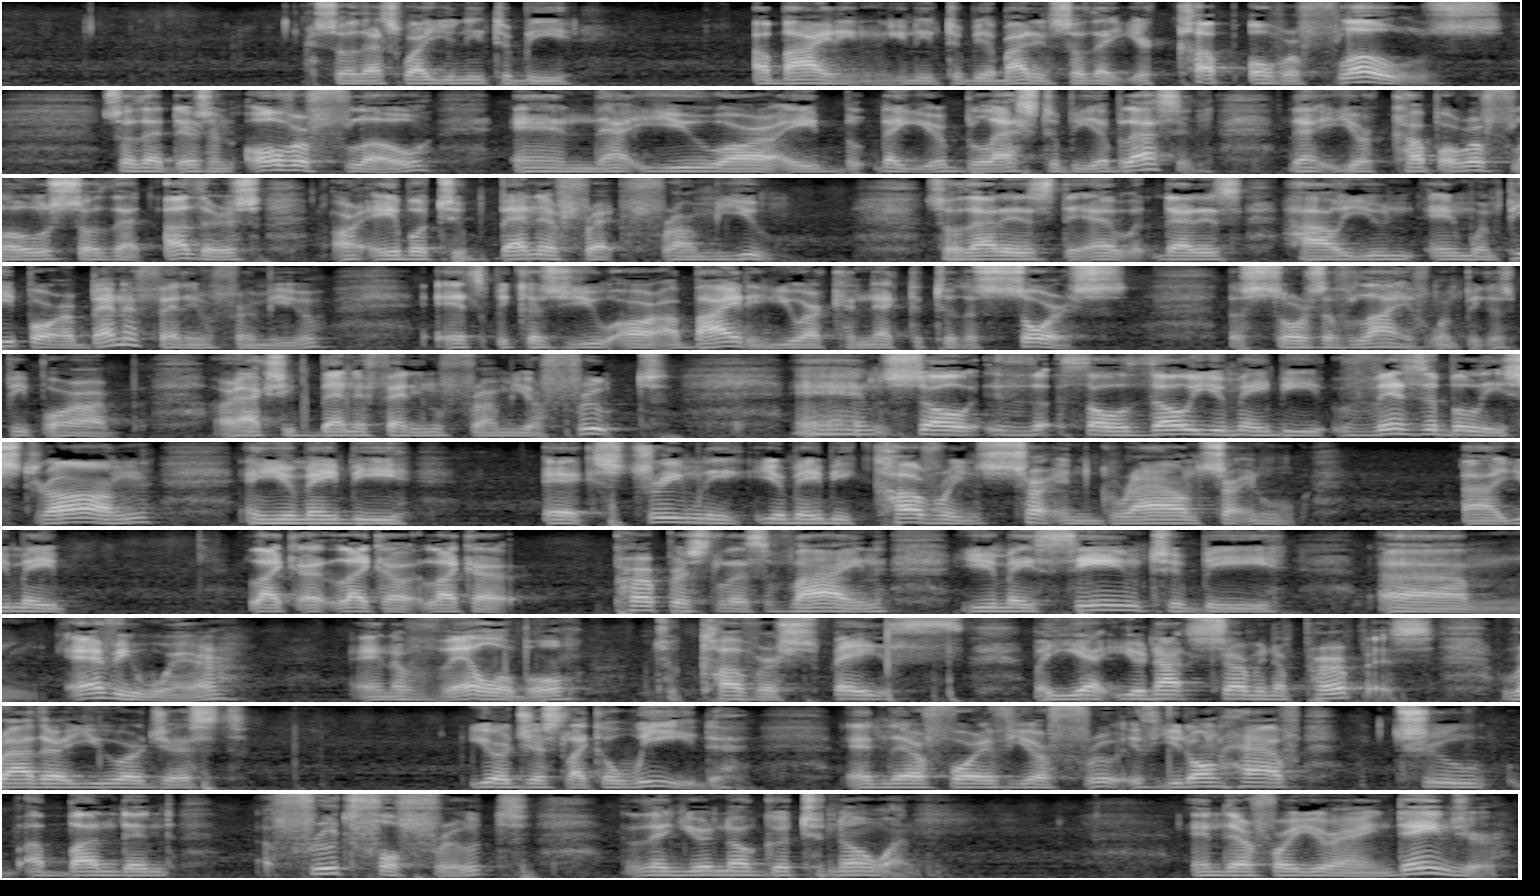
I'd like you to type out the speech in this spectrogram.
so that's why you need to be abiding. You need to be abiding so that your cup overflows, so that there's an overflow and that you are a that you're blessed to be a blessing. That your cup overflows so that others are able to benefit from you. So that is the that is how you and when people are benefiting from you, it's because you are abiding, you are connected to the source the source of life when because people are are actually benefiting from your fruit. And so, th- so though you may be visibly strong, and you may be extremely, you may be covering certain ground, certain, uh, you may, like a like a like a purposeless vine, you may seem to be um, everywhere and available to cover space, but yet you're not serving a purpose. Rather, you are just you're just like a weed. And therefore if you're fruit if you don't have true abundant fruitful fruit, then you're no good to no one. And therefore you're in danger.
